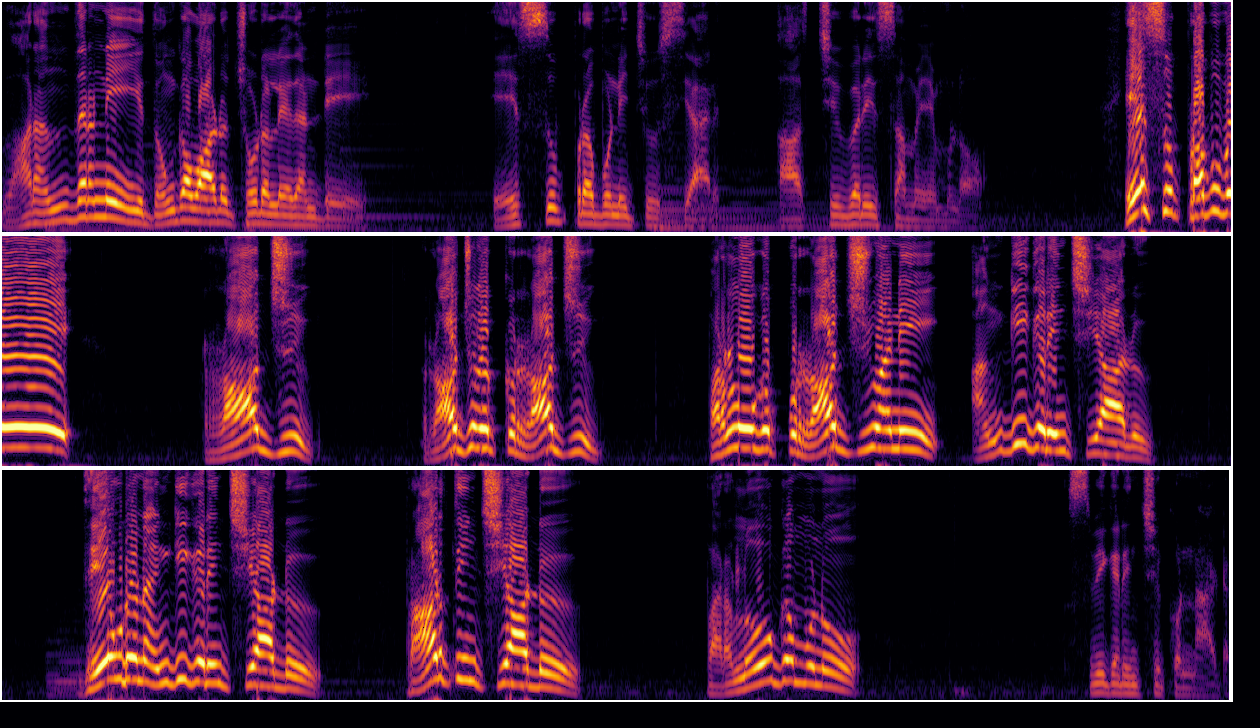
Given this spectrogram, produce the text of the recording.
వారందరినీ ఈ దొంగవాడు చూడలేదండి. యేసు ప్రభుని చూశారు ఆ చివరి సమయంలో. యేసు ప్రభువే రాజు రాజులకు రాజు పరలోకపు రాజు అని అంగీకరించారు దేవుడని అంగీకరించాడు ప్రార్థించాడు పరలోకమును స్వీకరించుకున్నాడు.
